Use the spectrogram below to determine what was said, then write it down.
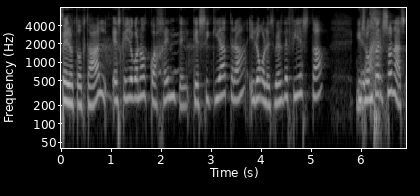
Pero total, es que yo conozco a gente que es psiquiatra y luego les ves de fiesta y son personas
